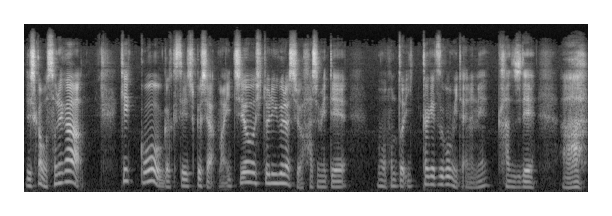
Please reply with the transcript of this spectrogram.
でしかもそれが結構学生宿舎まあ一応一人暮らしを始めてもうほんと1ヶ月後みたいなね感じでああ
